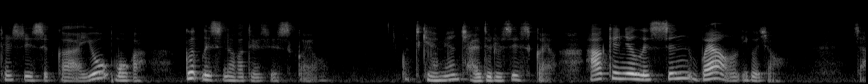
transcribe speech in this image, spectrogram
될 수 있을까요? 뭐가 good listener가 될 수 있을까요? 어떻게 하면 잘 들을 수 있을까요? How can you listen well? 이거죠. 자,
